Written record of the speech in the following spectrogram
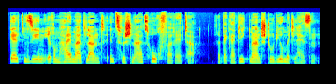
gelten sie in ihrem Heimatland inzwischen als Hochverräter. Rebecca Diekmann, Studio Mittelhessen.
